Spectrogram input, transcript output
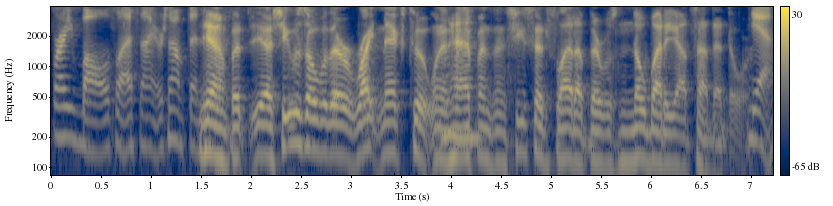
brave balls last night or something. yeah, but yeah, she was over there right next to it when it Mhm. happens, and she said flat up there was nobody outside that door. Yeah.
